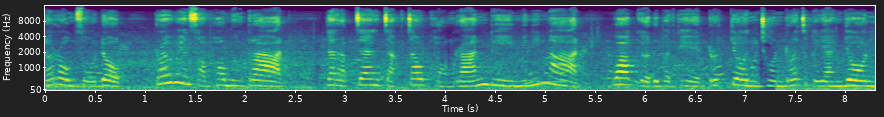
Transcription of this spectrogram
นรงโสดก ร้อยเวรสพเมืองตราด ได้รับแจ้งจากเจ้าของร้าน B มินิมาร์ทว่าเกิดอุบัติเหตุรถยนต์ชนรถจักรยานยนต์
